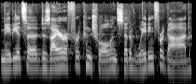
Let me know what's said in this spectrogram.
maybe it's a desire for control instead of waiting for God.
